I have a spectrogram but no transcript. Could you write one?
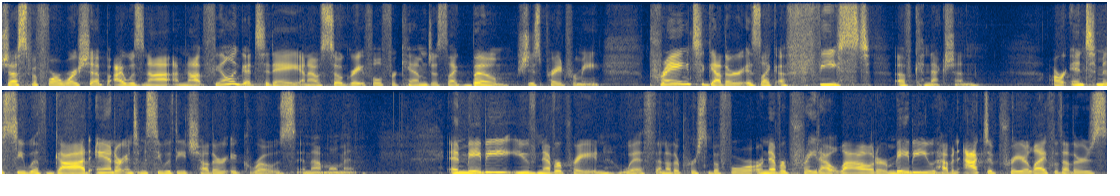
Just before worship, I was not, I'm not feeling good today, and I was so grateful for Kim, just like, boom, she just prayed for me. Praying together is like a feast of connection. Our intimacy with God and our intimacy with each other, it grows in that moment. And maybe you've never prayed with another person before, or never prayed out loud, or maybe you have an active prayer life with others.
